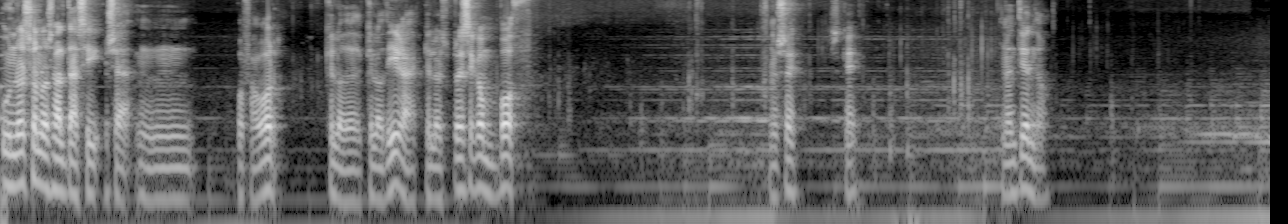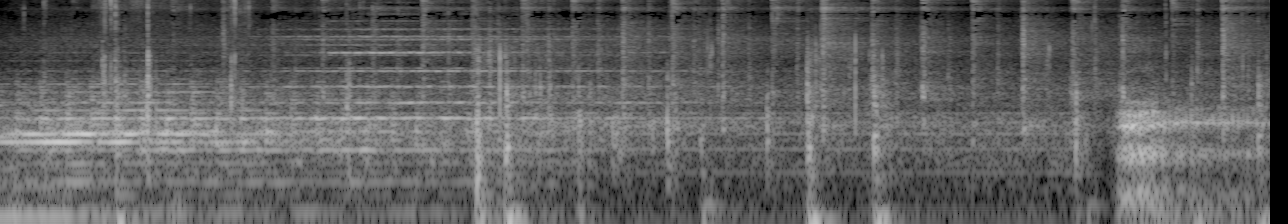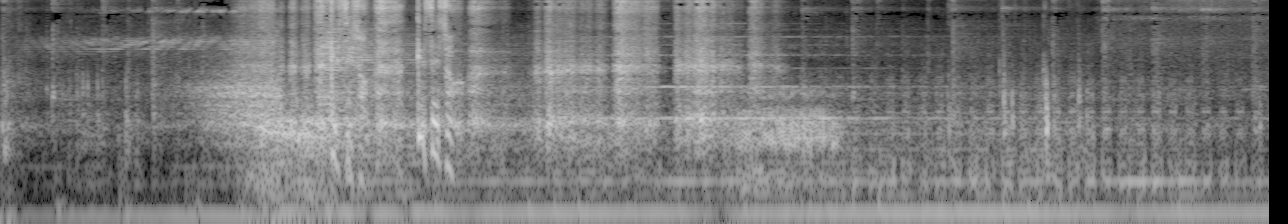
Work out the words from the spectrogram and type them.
Un oso no salta así. O sea, mm, por favor, que lo, que lo diga, que lo exprese con voz. No sé, es que. No entiendo. Es eso?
